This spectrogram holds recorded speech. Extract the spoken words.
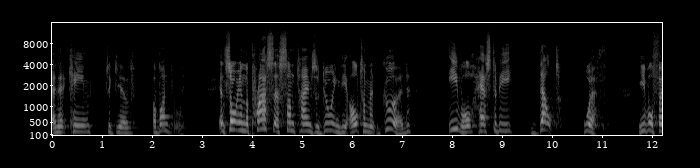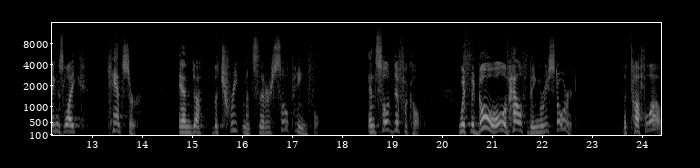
and it came to give abundantly. And so, in the process sometimes of doing the ultimate good, evil has to be dealt with. Evil things like cancer and uh, the treatments that are so painful and so difficult, with the goal of health being restored. The tough love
